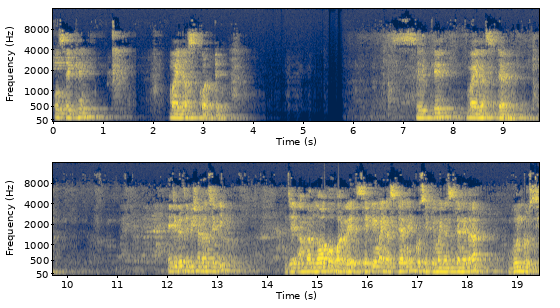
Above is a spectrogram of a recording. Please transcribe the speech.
কোসেকে মাইনাস কটে সেকে মাইনাস টেন এই জায়গায় যে বিষয়টা হচ্ছে কি? যে আমরা লব ও হরে সেকে মাইনাস টেনে কোসেকে মাইনাস টেনে দ্বারা গুণ করছি।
